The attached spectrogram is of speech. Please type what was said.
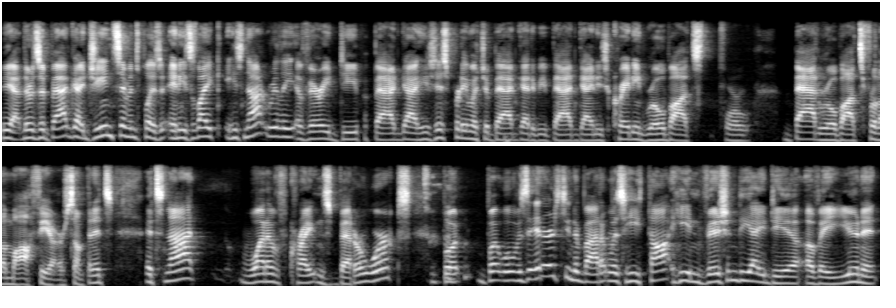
Yeah, there's a bad guy. Gene Simmons plays, and he's like, he's not really a very deep bad guy. He's just pretty much a bad guy to be bad guy, and he's creating robots for bad robots for the mafia or something. It's it's not one of Crichton's better works, but but what was interesting about it was he thought he envisioned the idea of a unit,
